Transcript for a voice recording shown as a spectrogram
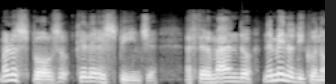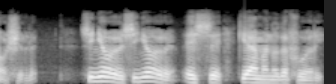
ma lo sposo che le respinge, affermando nemmeno di conoscerle. Signore, Signore, esse chiamano da fuori.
